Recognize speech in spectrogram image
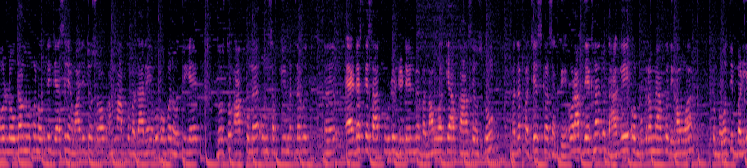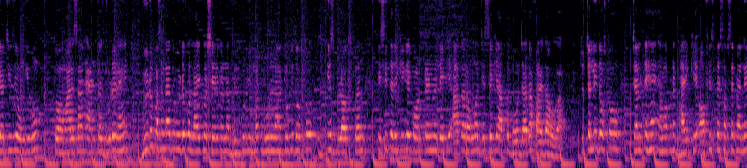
और लॉकडाउन ओपन होते जैसे ही हमारी जो शॉप हम आपको बता रहे हैं वो ओपन होती है, दोस्तों आपको मैं उन सबकी मतलब एड्रेस के साथ पूरी डिटेल में बताऊँगा कि आप कहाँ से उसको मतलब परचेस कर सकते हैं। और आप देखना जो धागे और बुकरम में आपको दिखाऊँगा तो बहुत ही बढ़िया चीज़ें होंगी वो। तो हमारे साथ एंड तक जुड़े रहें। वीडियो पसंद आए तो वीडियो को लाइक और शेयर करना बिल्कुल भी मत भूलना, क्योंकि दोस्तों, इस ब्लॉग्स पर इसी तरीके के कंटेंट में लेके आता रहूँगा, जिससे कि आपको बहुत ज़्यादा फ़ायदा होगा। तो चलिए दोस्तों, चलते हैं हम अपने भाई के ऑफ़िस पे सबसे पहले,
